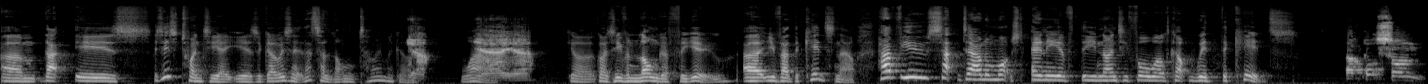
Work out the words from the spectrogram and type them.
um, that is it is 28 years ago, isn't it? That's a long time ago. Yeah. Wow. Yeah, yeah. Guys, even longer for you. Uh, you've had the kids now. Have you sat down and watched any of the '94 World Cup with the kids? I've some.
